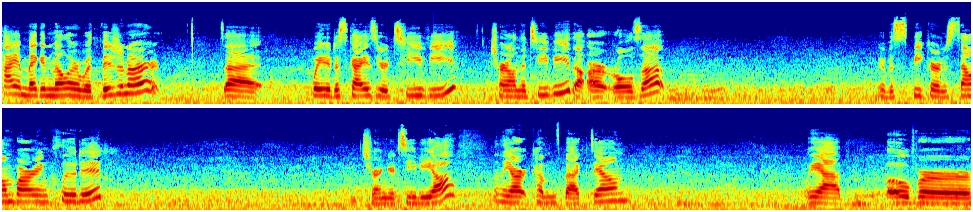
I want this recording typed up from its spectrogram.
Hi, I'm Megan Miller with VisionArt. It's a way to disguise your TV. Turn on the TV, the art rolls up. We have a speaker and a sound bar included. Turn your TV off, and the art comes back down. We have over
